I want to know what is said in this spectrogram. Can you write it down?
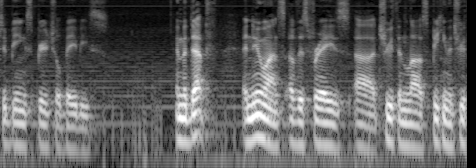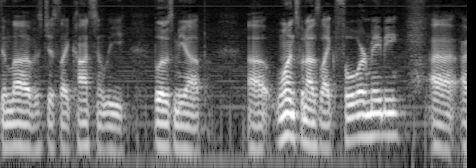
to being spiritual babies. And the depth and nuance of this phrase, uh, truth in love, speaking the truth in love, is just like constantly blows me up. Uh, once when I was like four, maybe, uh, I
